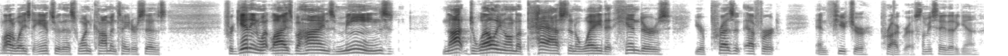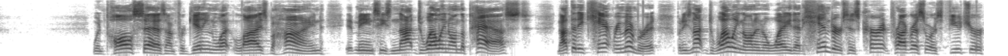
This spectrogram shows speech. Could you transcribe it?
A lot of ways to answer this. One commentator says, forgetting what lies behind means not dwelling on the past in a way that hinders your present effort and future progress. Let me say that again. When Paul says, I'm forgetting what lies behind, it means he's not dwelling on the past. Not that he can't remember it, but he's not dwelling on it in a way that hinders his current progress or his future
